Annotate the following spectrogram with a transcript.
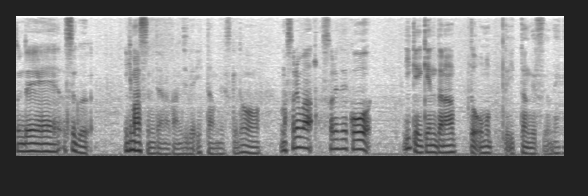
それですぐ行きますみたいな感じで行ったんですけど、まあ、それはそれでこういい経験だなと思って行ったんですよね。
